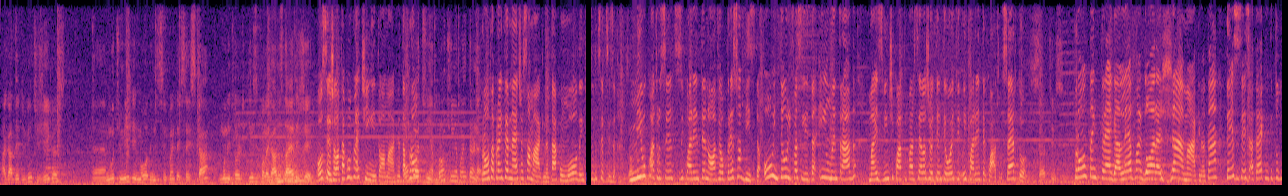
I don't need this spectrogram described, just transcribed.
HD de 20 GB, é, multimídia e modem de 56K, monitor de 15 polegadas da LG. Ou seja, ela tá completinha então a máquina. Tá pronta? Completinha, prontinha para internet. Pronta para internet essa máquina, tá? Com modem, tudo que você precisa. Exatamente. 1.449 é o preço à vista. Ou então ele facilita em uma entrada, mais 24 parcelas de 88 e 44, certo? Certíssimo. Pronta entrega, leva agora já a máquina, tá? Tem assistência técnica e tudo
